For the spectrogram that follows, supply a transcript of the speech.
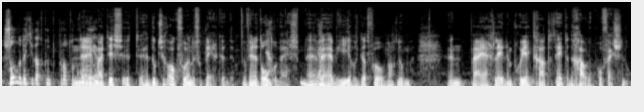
Zonder dat je dat kunt protocolleren. Nee, maar het, is, het, het doet zich ook voor in de verpleegkunde of in het onderwijs. We hebben hier, als ik dat voorbeeld mag noemen, een paar jaar geleden een project gehad. Dat heette de Gouden Professional.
